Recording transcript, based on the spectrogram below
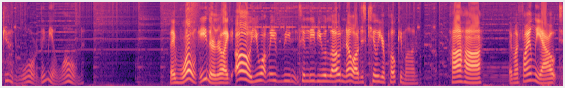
Good lord, leave me alone. They won't either. They're like, oh, you want me to, be, to leave you alone? No, I'll just kill your Pokemon. Haha. -ha. Am I finally out?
